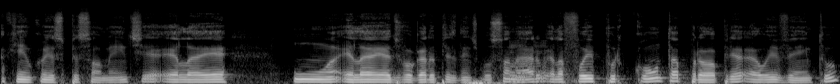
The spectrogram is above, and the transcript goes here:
a quem eu conheço pessoalmente, ela é uma, ela é advogada do presidente Bolsonaro. Uhum. Ela foi por conta própria ao evento,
